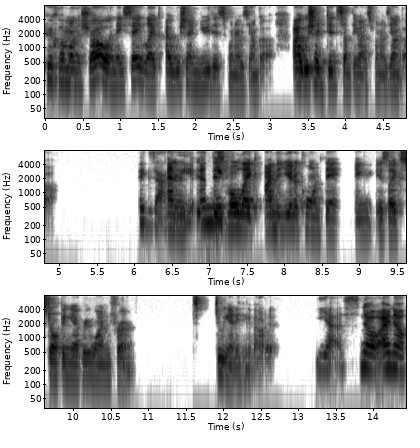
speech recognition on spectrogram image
who come on the show and they say like i wish i knew this when i was younger. I wish i did something else when i was younger. Exactly. and, and this like, whole like i'm the unicorn thing is like stopping everyone from doing anything about it yes no i know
